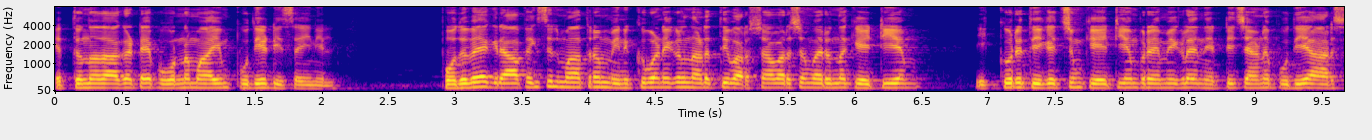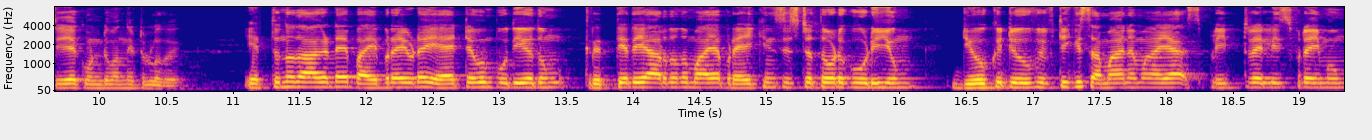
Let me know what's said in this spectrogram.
എത്തുന്നതാകട്ടെ പൂർണമായും പുതിയ ഡിസൈനിൽ. പൊതുവെ ഗ്രാഫിക്സിൽ മാത്രം മിനുക്കുപണികൾ നടത്തി വർഷാവർഷം വരുന്ന കെ ടി എം ഇക്കുറി തികച്ചും കെ ടി എം പ്രേമികളെ ഞെട്ടിച്ചാണ് പുതിയ ആർ സിയെ കൊണ്ടുവന്നിട്ടുള്ളത്. എത്തുന്നതാകട്ടെ ബൈബ്രയുടെ ഏറ്റവും പുതിയതും കൃത്യതയാർന്നതുമായ ബ്രേക്കിംഗ് സിസ്റ്റത്തോടു കൂടിയും ഡ്യൂക്ക് ടു ഫിഫ്റ്റിക്ക് സമാനമായ സ്പ്ലിറ്റ് റിലീസ് ഫ്രെയിമും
